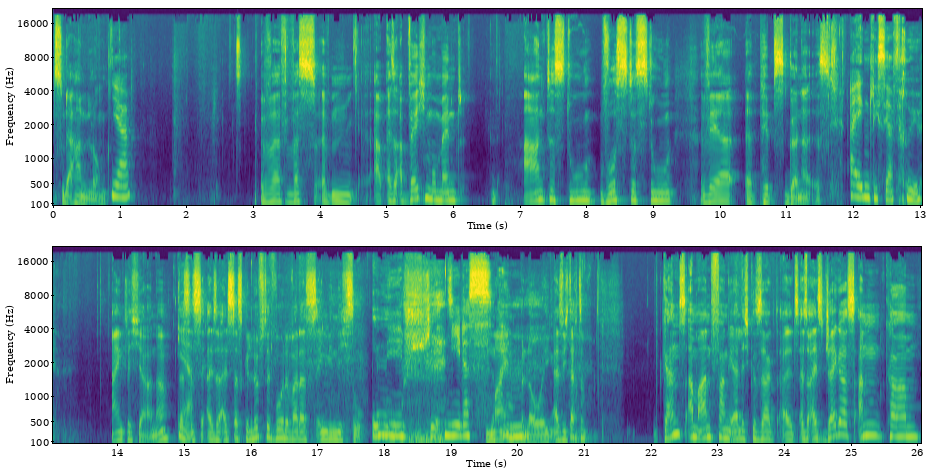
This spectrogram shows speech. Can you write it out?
zu der Handlung. ja. Was, was ähm, also ab welchem Moment ahntest du, wusstest du, wer äh, Pips Gönner ist? Eigentlich sehr früh. Eigentlich ja, ne? Das Ja. ist, also als das gelüftet wurde, war das irgendwie nicht so, oh Nee. shit. Nee, das, ähm, Mindblowing. Also ich dachte, ganz am Anfang, ehrlich gesagt, als, also als Jaggers ankam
